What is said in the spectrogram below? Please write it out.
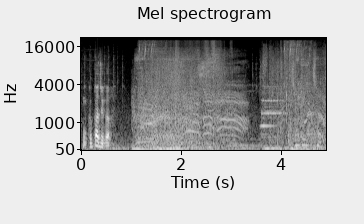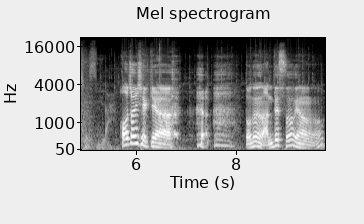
그럼 끝까지 가 적을 처치했습니다. 꺼져 이 새끼야 너는 안 됐어 그냥 어?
